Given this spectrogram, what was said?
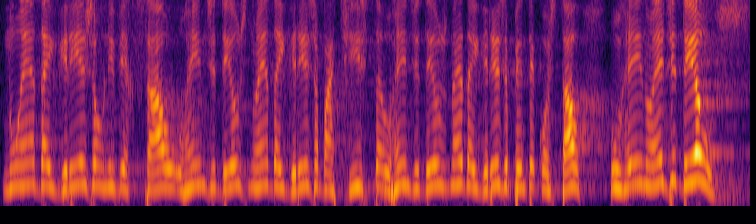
não é da igreja universal, o reino de Deus não é da igreja batista, o reino de Deus não é da igreja pentecostal, o reino é de Deus.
